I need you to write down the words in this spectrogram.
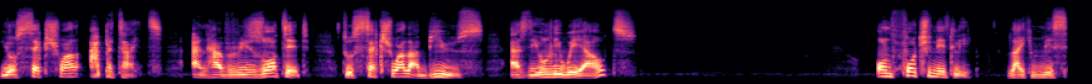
your sexual appetite and have resorted to sexual abuse as the only way out? Unfortunately, like Miss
